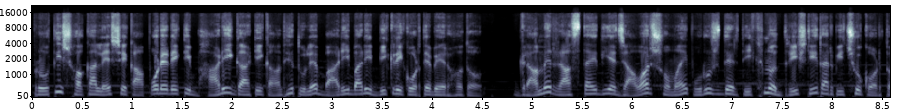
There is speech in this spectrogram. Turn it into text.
প্রতি সকালে সে কাপড়ের একটি ভারী গাটি কাঁধে তুলে বাড়ি বাড়ি বিক্রি করতে বের হতো। গ্রামের রাস্তায় দিয়ে যাওয়ার সময় পুরুষদের তীক্ষ্ণ দৃষ্টি তার পিছু করত।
